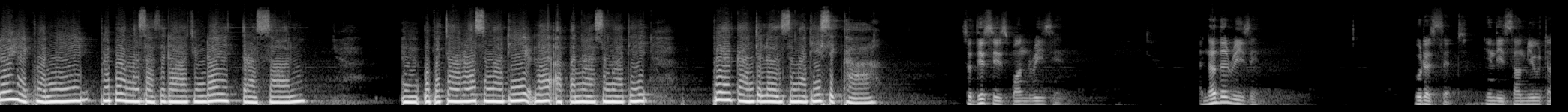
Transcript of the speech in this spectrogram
ด้วยเหตุผลนี้พระบรมศาสดาจึงได้ตรัสสอนเอ่ออุปจารสมาธิและอัปปนาสมาธิ เพื่อการเจริญสมาธิสิกขา so this is one reason another reason Buddha said in the Samyutta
